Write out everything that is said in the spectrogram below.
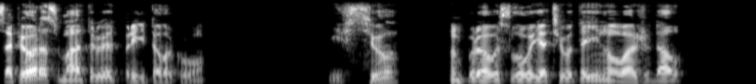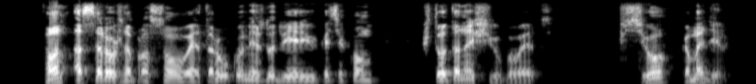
Сапер осматривает притолоку. И все? Право слово, я чего-то иного ожидал. Он осторожно просовывает руку между дверью и косяком, что-то нащупывает. Все, командир.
